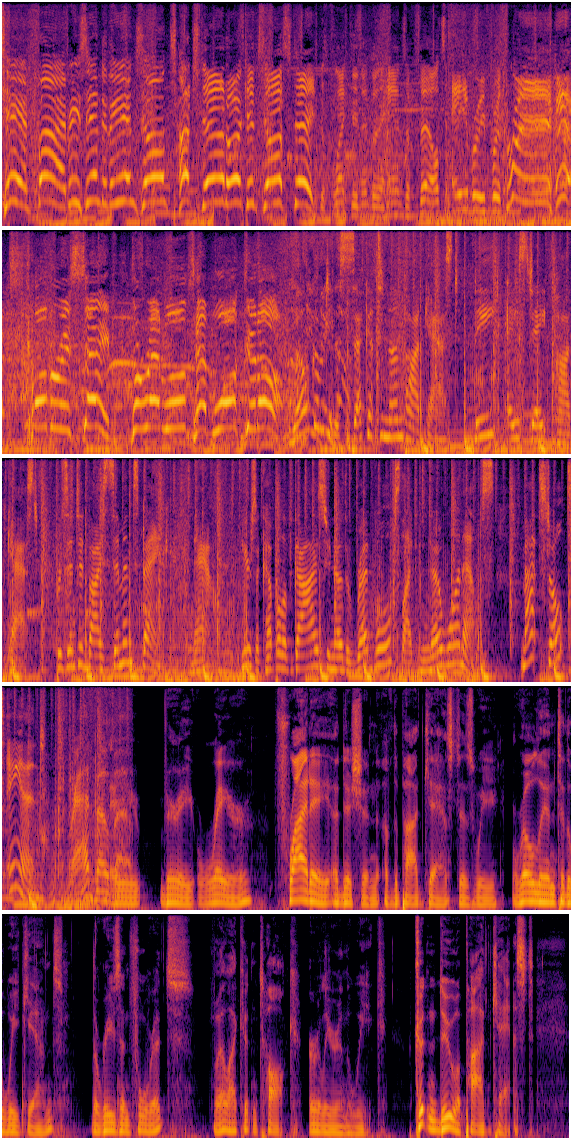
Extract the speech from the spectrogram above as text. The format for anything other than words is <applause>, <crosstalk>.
10, 5. He's into the end zone. Touchdown, Arkansas State. Deflected into the hands of Felts. Avery for three. Hits. Cover is safe. The Red Wolves have walked it off. Welcome to the Second to None podcast, the A State podcast, presented by Simmons Bank. Now, here's a couple of guys who know the Red Wolves like no one else Matt Stoltz and Brad Bobo. A very rare Friday edition of the podcast as we roll into the weekend. The reason for it, well, I couldn't talk earlier in the week, couldn't do a podcast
